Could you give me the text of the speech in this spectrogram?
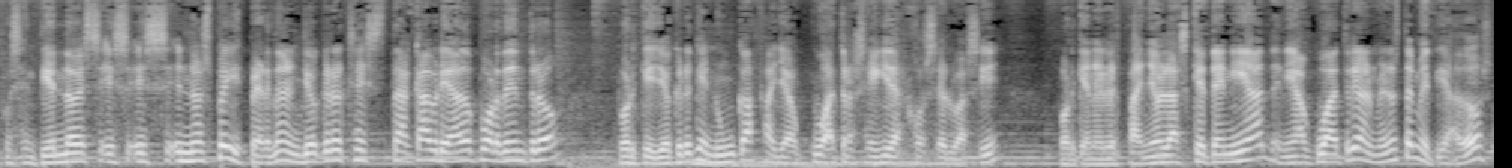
pues entiendo, es, es- es- no es pedir perdón. Yo creo que está cabreado por dentro porque yo creo que nunca ha fallado cuatro seguidas José Lu así. Porque en el español las que tenía, tenía cuatro y al menos te metía dos.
